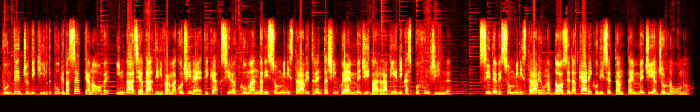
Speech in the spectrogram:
punteggio di KILD-PUG da 7 a 9, in base a dati di farmacocinetica si raccomanda di somministrare 35 mg/b di caspofungin. Si deve somministrare una dose da carico di 70 mg al giorno 1.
